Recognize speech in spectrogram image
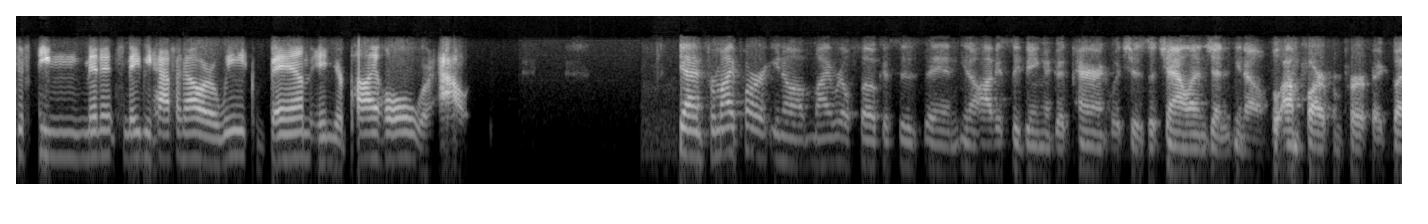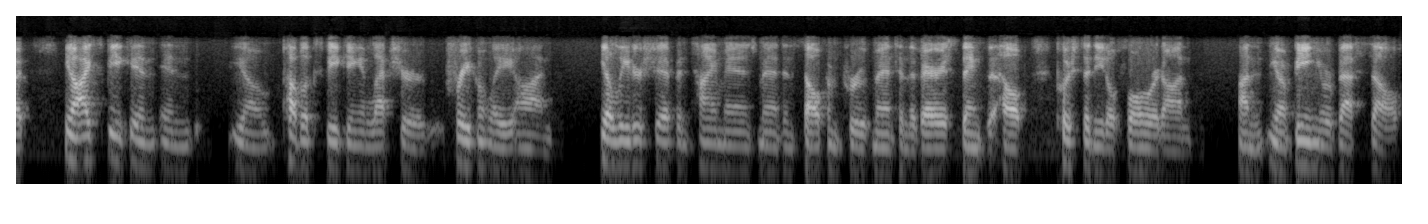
15 minutes, maybe half an hour a week. Bam, in your pie hole. We're out. Yeah, and for my part, you know, my real focus is in, you know, obviously being a good parent, which is a challenge, and you know, I'm far from perfect, but you know, I speak in in you know public speaking and lecture frequently on you know leadership and time management and self improvement and the various things that help push the needle forward on on you know being your best self.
